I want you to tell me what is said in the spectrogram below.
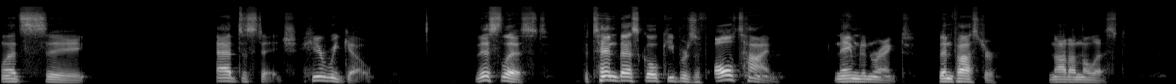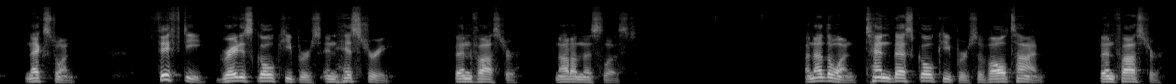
Let's see. Add to stage. Here we go. This list, the 10 best goalkeepers of all time, named and ranked. Ben Foster, not on the list. Next one 50 greatest goalkeepers in history. Ben Foster, not on this list. Another one 10 best goalkeepers of all time. Ben Foster,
